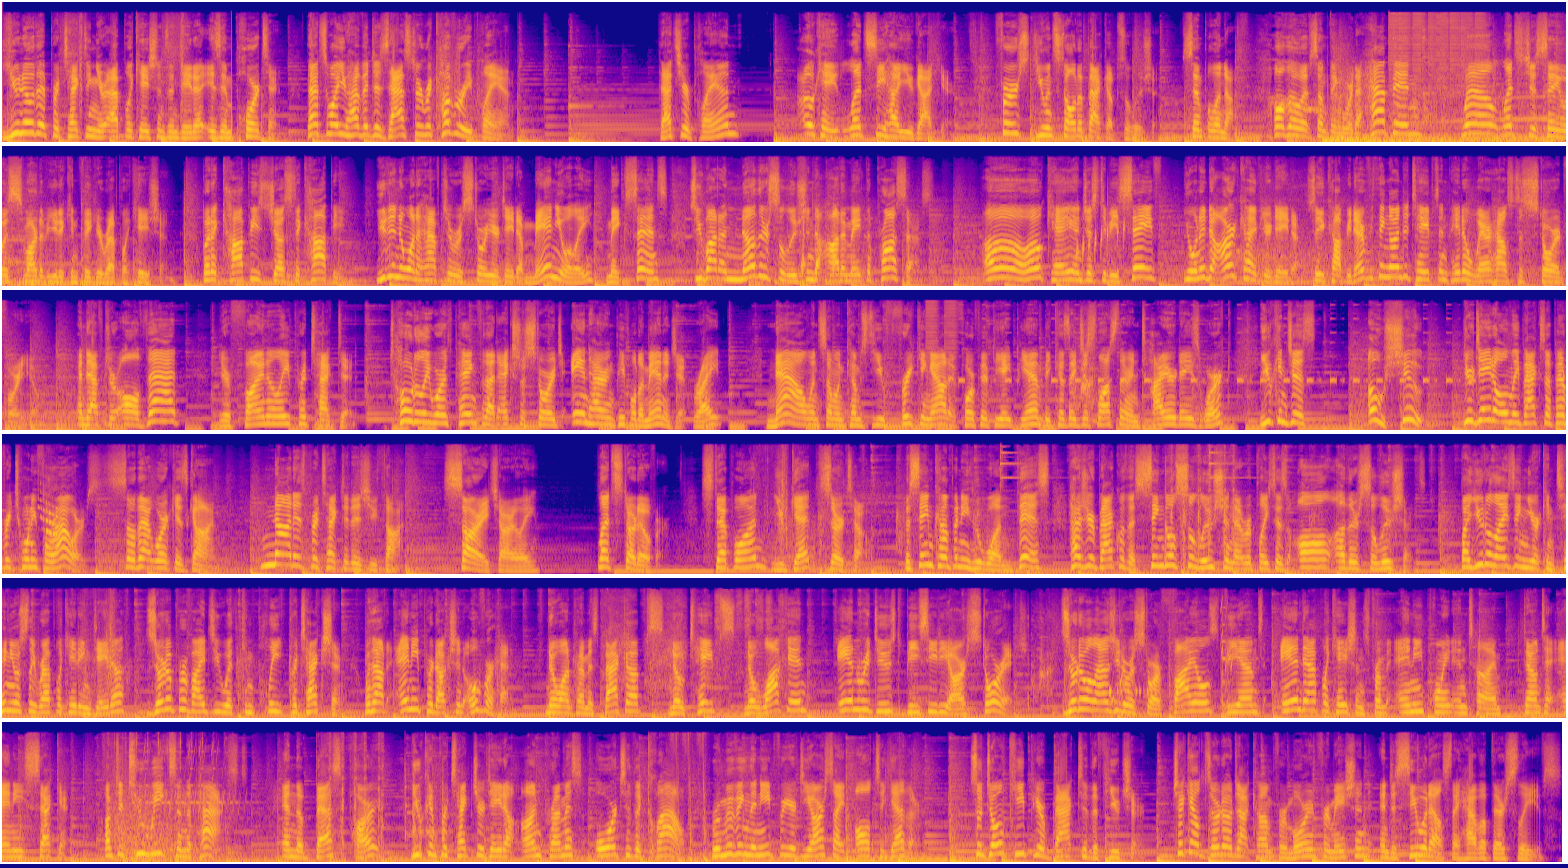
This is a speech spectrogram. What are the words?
You know that protecting your applications and data is important. That's why you have a disaster recovery plan. That's your plan? Okay, let's see how you got here. First, you installed a backup solution. Simple enough. Although, if something were to happen, well, let's just say it was smart of you to configure replication. But a copy's just a copy. You didn't want to have to restore your data manually, makes sense, so you bought another solution to automate the process. Oh, okay, and just to be safe, you wanted to archive your data, so you copied everything onto tapes and paid a warehouse to store it for you. And after all that, you're finally protected. Totally worth paying for that extra storage and hiring people to manage it, right? Now, when someone comes to you freaking out at 4:58 p.m. because they just lost their entire day's work, you can just, "Oh shoot, your data only backs up every 24 hours, so that work is gone." Not as protected as you thought. Sorry, Charlie. Let's start over. Step 1, you get Zerto. The same company who won this has your back with a single solution that replaces all other solutions. By utilizing your continuously replicating data, Zerto provides you with complete protection without any production overhead. No on premise backups, no tapes, no lock in, and reduced BCDR storage. Zerto allows you to restore files, VMs, and applications from any point in time down to any second, up to two weeks in the past. And the best part? You can protect your data on premise or to the cloud, removing the need for your DR site altogether. So don't keep your back to the future. Check out Zerto.com for more information and to see what else they have up their sleeves.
